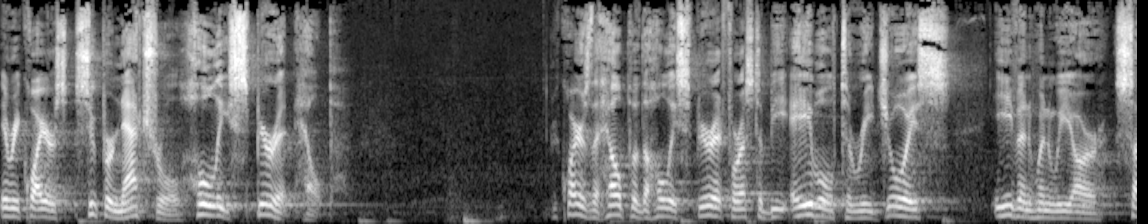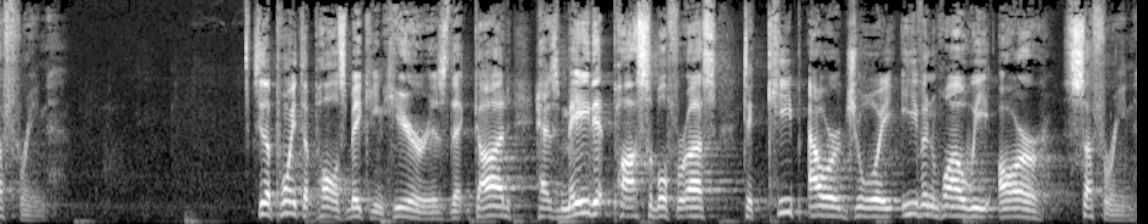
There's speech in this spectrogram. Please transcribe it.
It requires supernatural, Holy Spirit help. It requires the help of the Holy Spirit for us to be able to rejoice even when we are suffering. See, the point that Paul's making here is that God has made it possible for us to keep our joy even while we are suffering.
